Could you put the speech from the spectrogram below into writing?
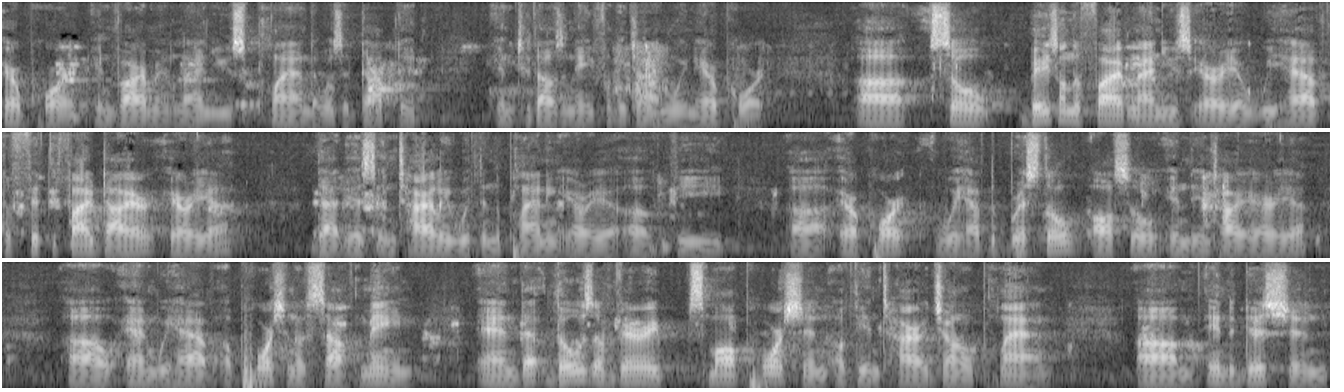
Airport Environs Land Use Plan that was adopted in 2008 for the John Wayne Airport. Uh, so, based on the five land use area, we have the 55 Dyer area that is entirely within the planning area of the uh, airport. We have the Bristol also in the entire area, uh, and we have a portion of South Main, and th- those are very small portion of the entire general plan. Um, in addition,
